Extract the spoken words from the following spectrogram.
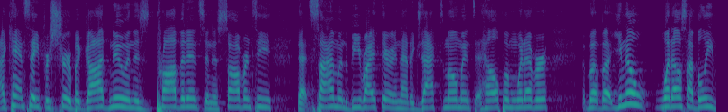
I, can't say for sure, but God knew in his providence and his sovereignty that Simon would be right there in that exact moment to help him, whatever. But, but you know what else I believe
